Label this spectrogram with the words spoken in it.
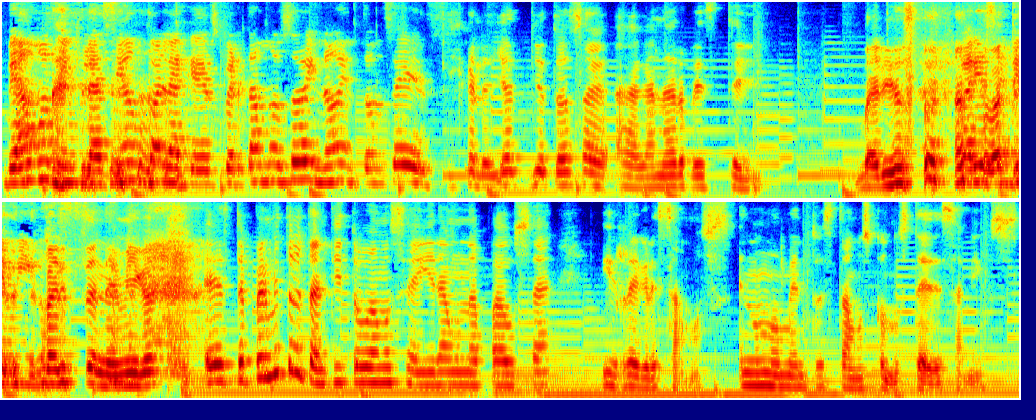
veamos la inflación con la que despertamos hoy, ¿no? Entonces. Híjole, ya, ya te vas a, ganar este varios, varios, enemigos. varios enemigos. Este, permítame tantito, vamos a ir a una pausa y regresamos. En un momento estamos con ustedes, amigos.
